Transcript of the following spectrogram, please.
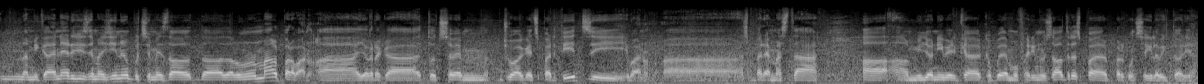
una mica d'energis, imagino, potser més de, de, de lo normal, però bueno, uh, jo crec que tots sabem jugar aquests partits i bueno, uh, esperem estar uh, al millor nivell que, que podem oferir nosaltres per, per aconseguir la victòria.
